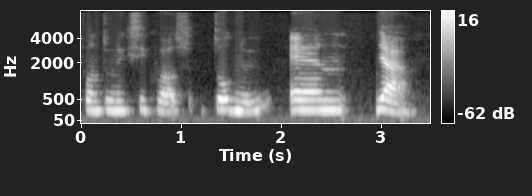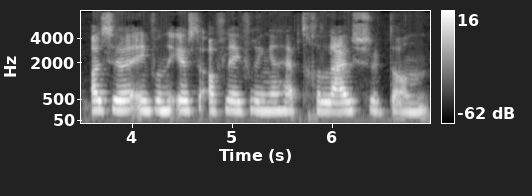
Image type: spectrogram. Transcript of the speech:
van toen ik ziek was tot nu. En ja, als je een van de eerste afleveringen hebt geluisterd, dan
